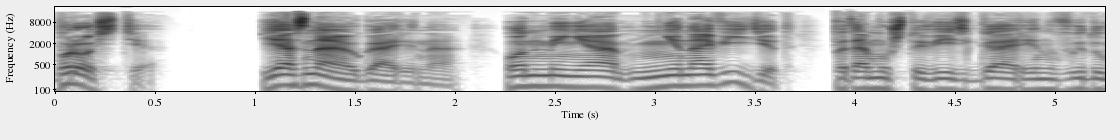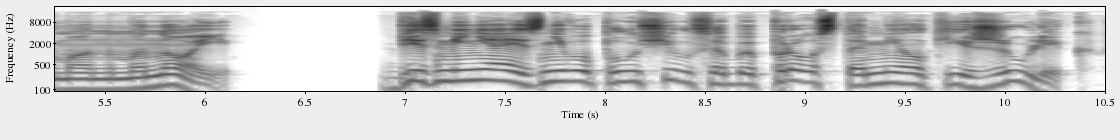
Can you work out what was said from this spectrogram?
Бросьте. Я знаю Гарина. Он меня ненавидит, потому что весь Гарин выдуман мной. Без меня из него получился бы просто мелкий жулик.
